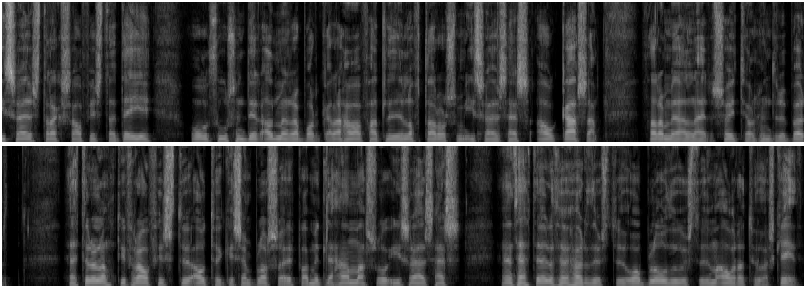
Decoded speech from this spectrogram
Ísrael strax á fyrsta degi og þúsundir almenna borgara hafa fallið í loftarósum Ísraels hess á Gaza, þar á meðal nær 1700 börn. Þetta eru langt í frá fyrstu átöki sem blossa upp á milli Hamas og Ísraels hers en þetta eru þau hörðustu og blóðugustu um áratuga skeið.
